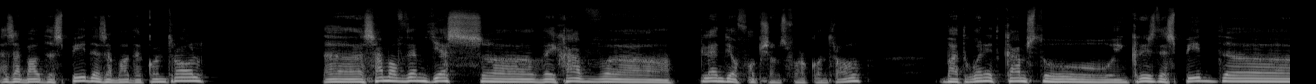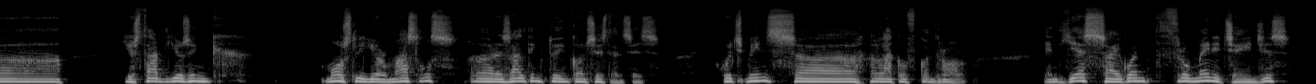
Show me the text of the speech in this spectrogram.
As about the speed, as about the control. Uh, some of them, yes, uh, they have uh, plenty of options for control. But when it comes to increase the speed, uh, you start using mostly your muscles, resulting to inconsistencies, which means a lack of control. And yes, I went through many changes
